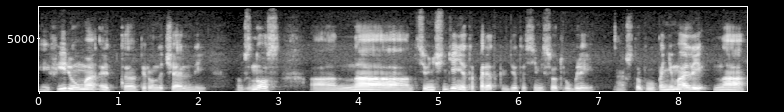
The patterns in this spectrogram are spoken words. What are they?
эфириума. Это первоначальный взнос. А на сегодняшний день это порядка где-то 700 рублей. А чтобы вы понимали, на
